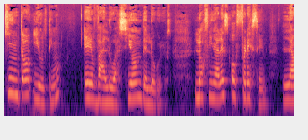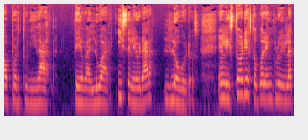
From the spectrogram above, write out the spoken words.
Quinto y último, evaluación de logros. Los finales ofrecen la oportunidad de evaluar y celebrar logros. En la historia esto podría incluir la,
